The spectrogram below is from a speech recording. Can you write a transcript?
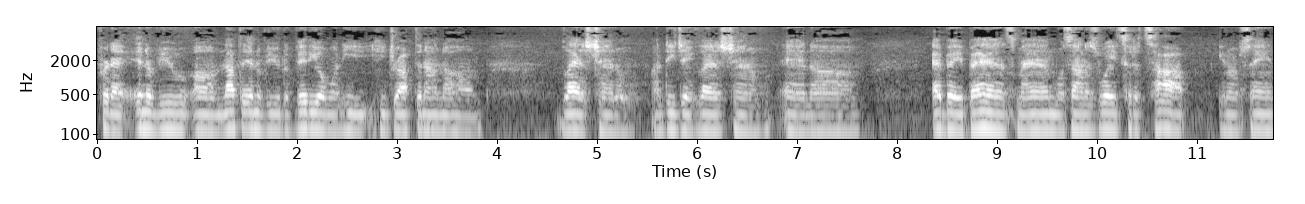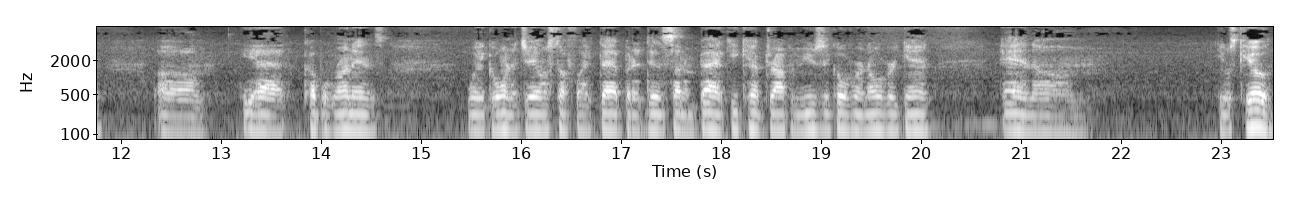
for that interview. Um, not the interview, the video when he, he dropped it on um, Vlad's channel, on DJ Vlad's channel. And uh, EBE Bandz, man, was on his way to the top. You know what I'm saying? Um, he had a couple run-ins with going to jail and stuff like that, but it didn't set him back. He kept dropping music over and over again. And um, he was killed.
